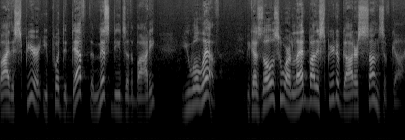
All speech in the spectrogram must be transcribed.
by the Spirit you put to death the misdeeds of the body, you will live. Because those who are led by the Spirit of God are sons of God.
